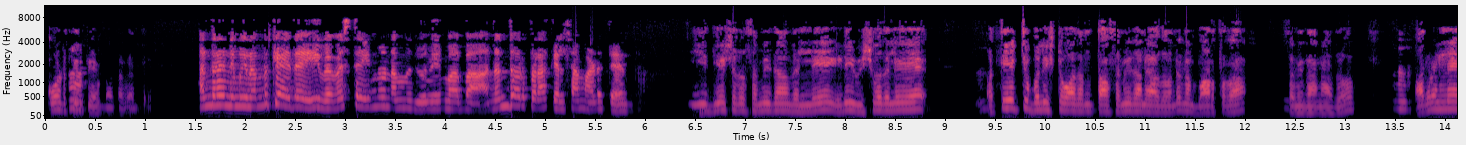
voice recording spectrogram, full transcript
ಕೋರ್ಟ್ ತೀರ್ಪಿ ಏನ್ ಮಾತಾಡಂತೆ ಅಂದ್ರೆ ನಿಮ್ಗೆ ನಂಬಿಕೆ ಇದೆ ಈ ವ್ಯವಸ್ಥೆ ಇನ್ನು ನಮ್ಮ ನಿಮ್ಮ ಆನಂದ್ ಅವ್ರ ಪರ ಕೆಲಸ ಮಾಡುತ್ತೆ ಅಂತ. ಈ ದೇಶದ ಸಂವಿಧಾನದಲ್ಲಿ ಇಡೀ ವಿಶ್ವದಲ್ಲಿ ಅತಿ ಹೆಚ್ಚು ಬಲಿಷ್ಠವಾದಂತ ಸಂವಿಧಾನ ಯಾವುದು ಅಂದ್ರೆ ನಮ್ಮ ಭಾರತದ ಸಂವಿಧಾನ ಅದು. ಅದರಲ್ಲಿ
